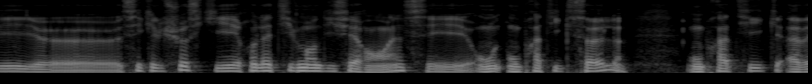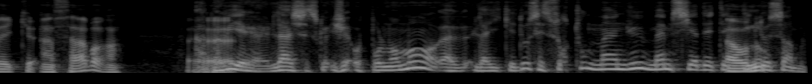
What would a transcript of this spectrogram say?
euh, c'est quelque chose qui est relativement différent. Hein. On, on, pratique seul, on pratique avec un sabre. Ah bah oui, euh, là, ce que, pour le moment, euh, l'aïkido, c'est surtout main nue, même s'il y a des techniques de sabre.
